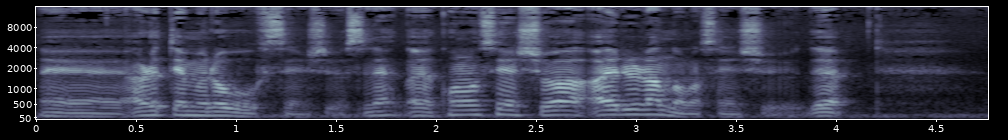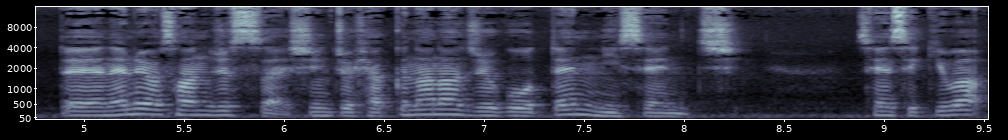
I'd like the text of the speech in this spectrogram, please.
えーアルテム・ロボフ選手ですね。えーこの選手はアイルランドの選手で、で、年齢は30歳、身長175.2センチ。戦績は、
